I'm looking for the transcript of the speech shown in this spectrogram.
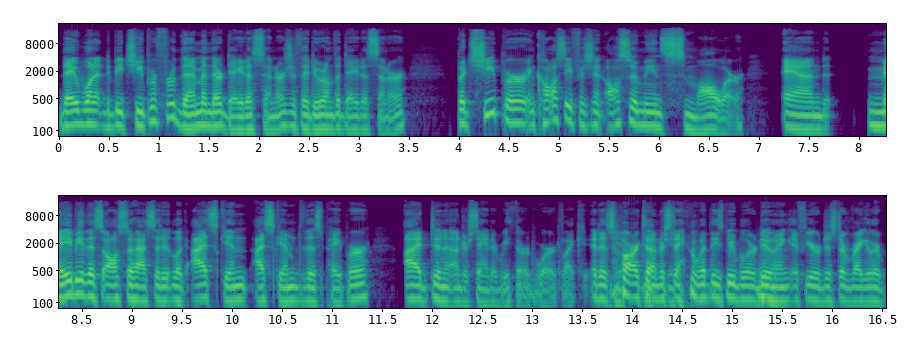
they want it to be cheaper for them and their data centers if they do it on the data center. But cheaper and cost efficient also means smaller. And maybe this also has to do. Look, I skimmed I skimmed this paper. I didn't understand every third word. Like it is Yeah, hard to yeah, yeah. understand what these people are Mm. doing if you're just a regular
